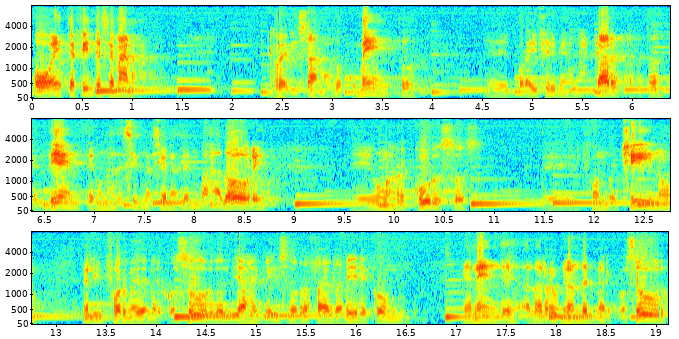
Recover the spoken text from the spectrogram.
o este fin de semana. Revisamos documentos, eh, por ahí firmé unas cartas que estaban pendientes, unas designaciones de embajadores, unos recursos del fondo chino, el informe de Mercosur, del viaje que hizo Rafael Ramírez con Menéndez a la reunión del Mercosur,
